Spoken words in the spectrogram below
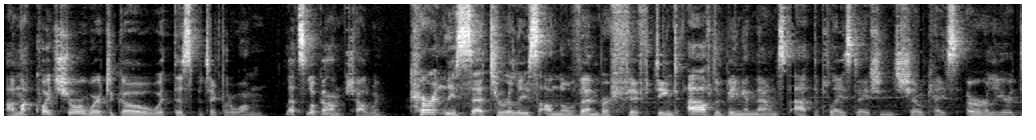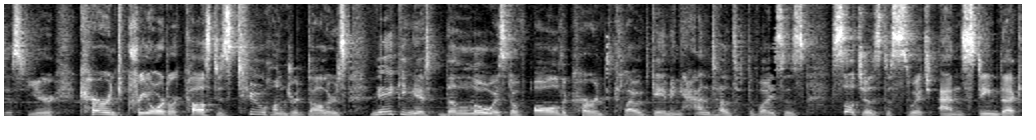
I'm not quite sure where to go with this particular one. Let's look on, shall we? Currently set to release on November 15th after being announced at the PlayStation Showcase earlier this year. Current pre-order cost is $200, making it the lowest of all the current cloud gaming handheld devices such as the Switch and Steam Deck.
